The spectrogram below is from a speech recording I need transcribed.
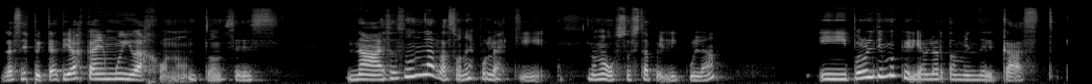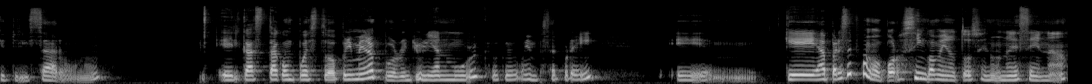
las expectativas caen muy bajo, ¿no? Entonces, nada, esas son las razones por las que no me gustó esta película. Y por último quería hablar también del cast que utilizaron, ¿no? El cast está compuesto primero por Julianne Moore, creo que voy a empezar por ahí. Em, que aparece como por 5 minutos en una escena,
